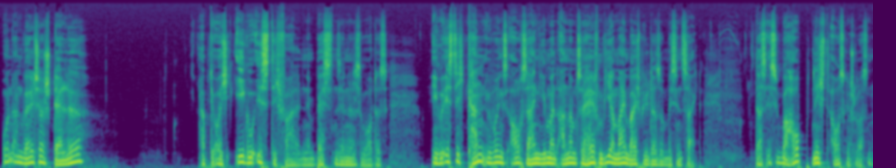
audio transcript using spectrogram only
Und an welcher Stelle habt ihr euch egoistisch verhalten, im besten Sinne des Wortes? Egoistisch kann übrigens auch sein, jemand anderem zu helfen, wie er mein Beispiel da so ein bisschen zeigt. Das ist überhaupt nicht ausgeschlossen.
